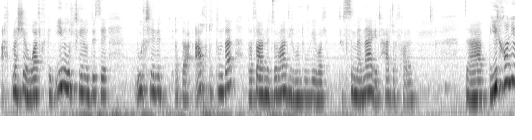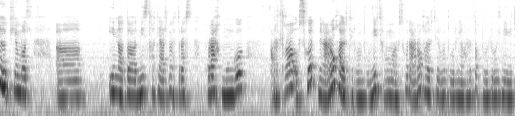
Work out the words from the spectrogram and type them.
автомашин угаалгах гэд энэ үйлчлэгээнүүдээсээ үйлчлэгээний одоо авах тутамдаа 7.6 тэрбум төгрөгийг бол төлсөн байна гэж харж болохоор байна. За эх оны хувьд гэх юм бол а энэ одоо нийслэл хотын албан татвараас хураах мөнгөө орлогоо өсгөөд нэг 12 тэрбум төгрөг нэг тэрбумаар өсгөөд 12 тэрбум төгрөгийн орлого төвлөрүүлнэ гэж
